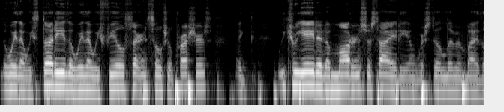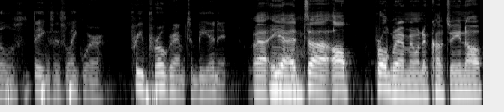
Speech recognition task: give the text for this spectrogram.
the way that we study, the way that we feel certain social pressures, like we created a modern society and we're still living by those things. It's like we're pre-programmed to be in it. Uh, yeah, it's uh, all programming when it comes to you know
